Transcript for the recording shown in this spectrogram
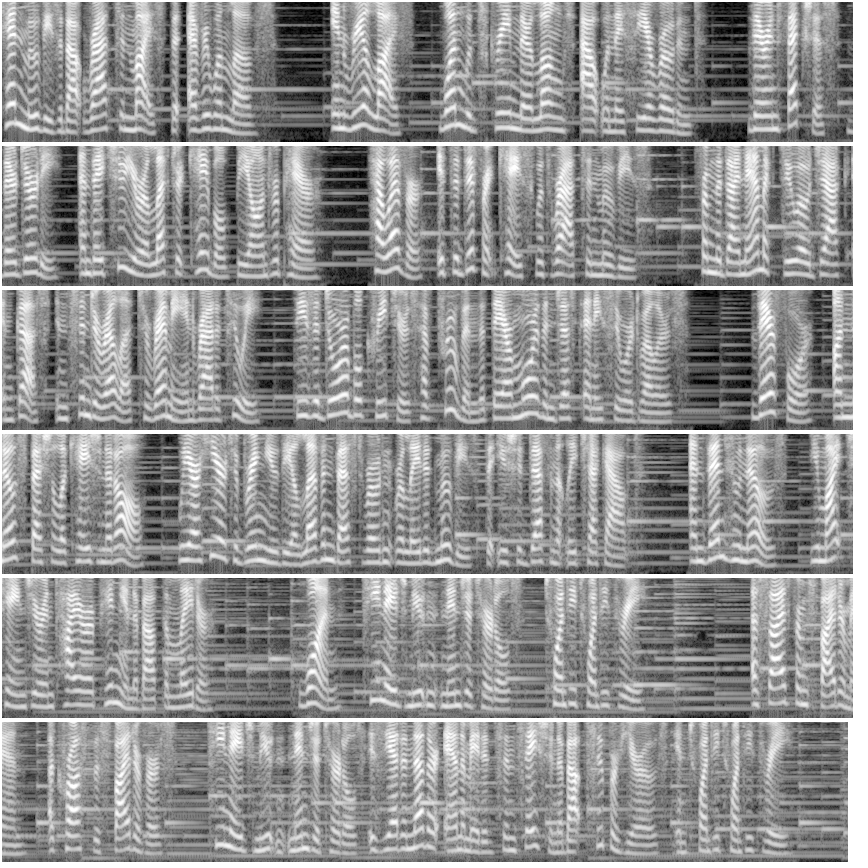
10 movies about rats and mice that everyone loves. In real life, one would scream their lungs out when they see a rodent. They're infectious, they're dirty, and they chew your electric cable beyond repair. However, it's a different case with rats in movies. From the dynamic duo Jaq and Gus in Cinderella to Remy in Ratatouille, these adorable creatures have proven that they are more than just any sewer dwellers. Therefore, on no special occasion at all, we are here to bring you the 11 best rodent-related movies that you should definitely check out. And then who knows, you might change your entire opinion about them later. 1. Teenage Mutant Ninja Turtles, 2023. Aside from Spider-Man, Across the Spider-Verse, Teenage Mutant Ninja Turtles is yet another animated sensation about superheroes in 2023.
